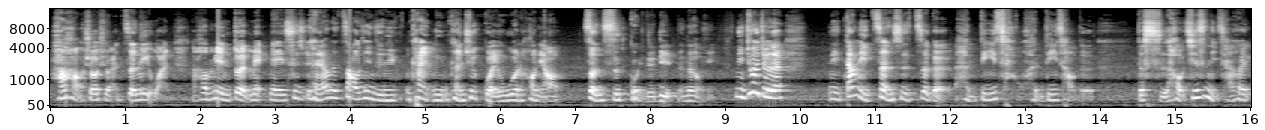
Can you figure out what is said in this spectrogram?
好好休息完、整理完，然后面对每每一次，很像是照镜子，你看，你可能去鬼屋，然后你要正视鬼的脸的那种，你就会觉得，你当你正视这个很低潮、很低潮的的时候，其实你才会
